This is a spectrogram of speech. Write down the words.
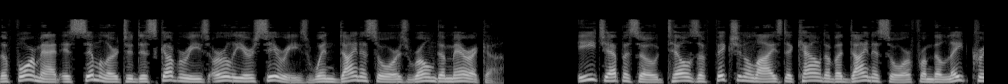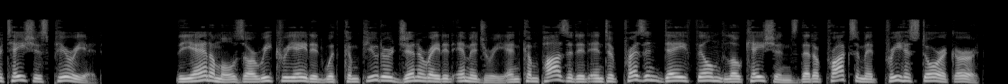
The format is similar to Discovery's earlier series When Dinosaurs Roamed America. Each episode tells a fictionalized account of a dinosaur from the late Cretaceous period. The animals are recreated with computer-generated imagery and composited into present-day filmed locations that approximate prehistoric Earth.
